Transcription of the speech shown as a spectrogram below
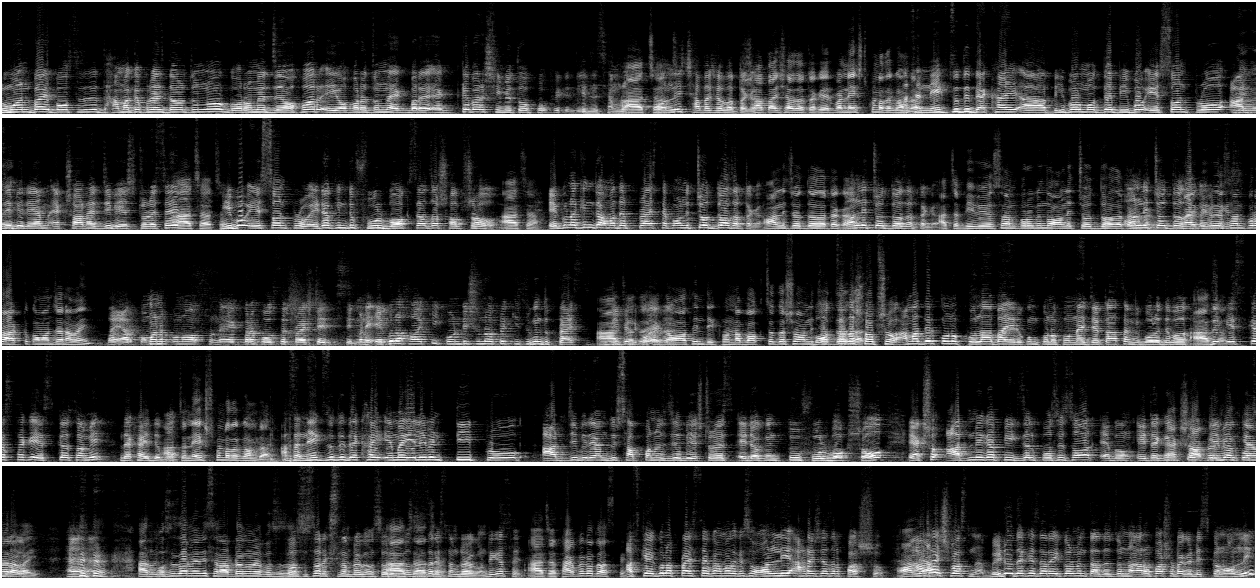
নুমান ভাই বলছে যে ধামাকা প্রাইস দেওয়ার জন্য গরমের যে অফার এই অফারের জন্য একবারে একেবারে সীমিত প্রফিট দিয়ে দিচ্ছি আমরা। আচ্ছা, অনলি সাতাশ হাজার টাকা। সাতাইশ হাজার টাকা। এরপর নেক্সট কোনটা দেখব আমরা? আচ্ছা নেক্সট যদি দেখাই ভিভোর মধ্যে ভিভো এস ওয়ান প্রো আট জিবি র্যাম একশো আঠাশ জিবি স্টোরেজে আচ্ছা, আচ্ছা। ভিভো এস ওয়ান প্রো এটা কিন্তু ফুল বক্স চার্জার সব সহ। আচ্ছা। এগুলা কিন্তু আমাদের প্রাইস থাকবে অনলি চোদ্দ হাজার টাকা। অনলি চোদ্দ হাজার টাকা? অনলি চোদ্দ হাজার টাকা। আচ্ছা ভিভো এস ওয়ান প্রো কিন্তু অনলি চোদ্দ হাজার টাকা। Only 14,000 ভাই টাকা, ভিভো ঠিক এস ওয়ান প্রো আর একটু কমান যায় না ভাই। ভাই আর কমানোর কোনো অপশন নাই। একবারে হোলসেল প্রাইসটাই দিচ্ছি মানে এগুলো হয় কি কন্ডিশনের উপরে কিছু কিন্তু প্রাইস আচ্ছা ডিপেন্ড আচ্ছা, করে একদম অথেন্টিক ফোন না সহ অনলি সব সহ আমাদের কোনো খোলা বা এরকম কোনো ফোন নাই যেটা আছে আমি বলে দেবো। আচ্ছা। যদি থাকে আমি দেখাই দেবো। আচ্ছা নেক্সট কোনটা দেখব আমরা। আচ্ছা নেক্সট যদি দেখাই এমআই ইলেভেন টি প্রো আট জিবি র্যাম দুই ছাপ্পান্ন জিবি স্টোরেজ এটাও কিন্তু ফুল বক্স সহ। একশো আট মেগা পিক্সেল প্রসেসর এবং এটা কিন্তু 108 gaming megapixel ক্যামেরা। ভাই। আর processor maybe স্ন্যাপড্রাগনের processor processor Snapdragon sorry processor. Snapdragon ঠিক আছে? আচ্ছা থাকবে কত আজকে? আজকে এগুলো প্রাইস থাকবে আমাদের কাছে অনলি আঠাইশ হাজার পাঁচশো। Only আঠাইশ পাঁচ না ভিডিও দেখে যারা এই করবেন তাদের জন্য আরও পাঁচশো টাকা ডিসকাউন্ট অনলি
